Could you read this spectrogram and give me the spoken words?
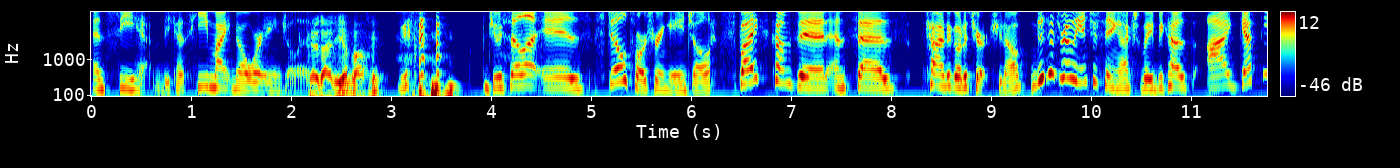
and see him because he might know where Angel is. Good idea, Buffy. Drusilla is still torturing Angel. Spike comes in and says, Time to go to church, you know? This is really interesting, actually, because I get the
